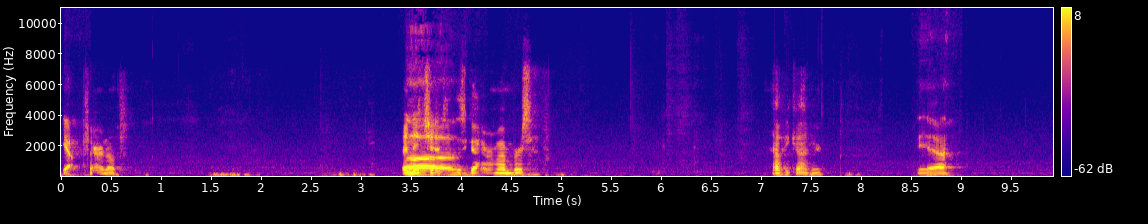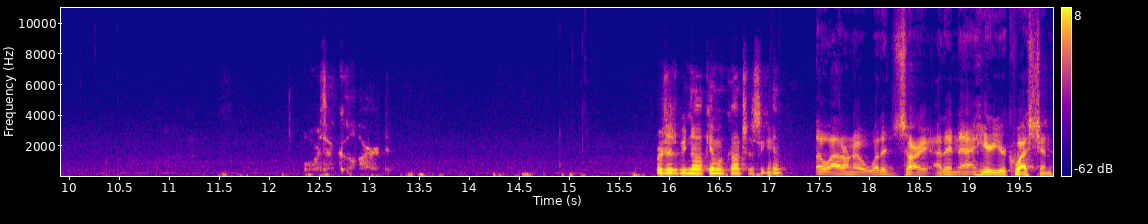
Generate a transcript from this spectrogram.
Yeah. Fair enough. Any chance Uh, this guy remembers how he got here? Yeah. Or the guard? Or did we knock him unconscious again? Oh, I don't know. What did? Sorry, I didn't hear your question.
